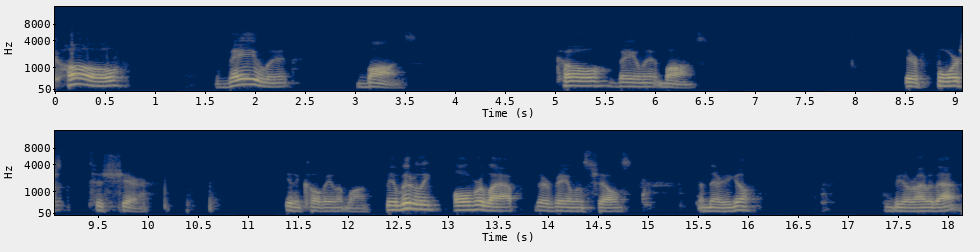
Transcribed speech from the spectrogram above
covalent bonds. Covalent bonds. They're forced to share in a covalent bond. They literally overlap their valence shells. And there you go. Be all right with that?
